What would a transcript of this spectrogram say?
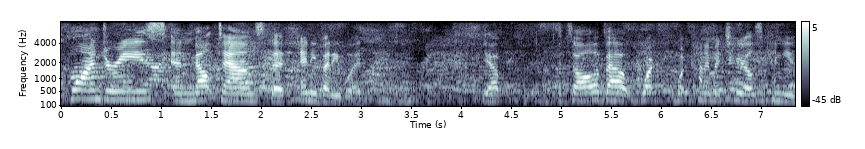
quandaries and meltdowns that anybody would. Yep. It's all about what, what kind of materials can you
